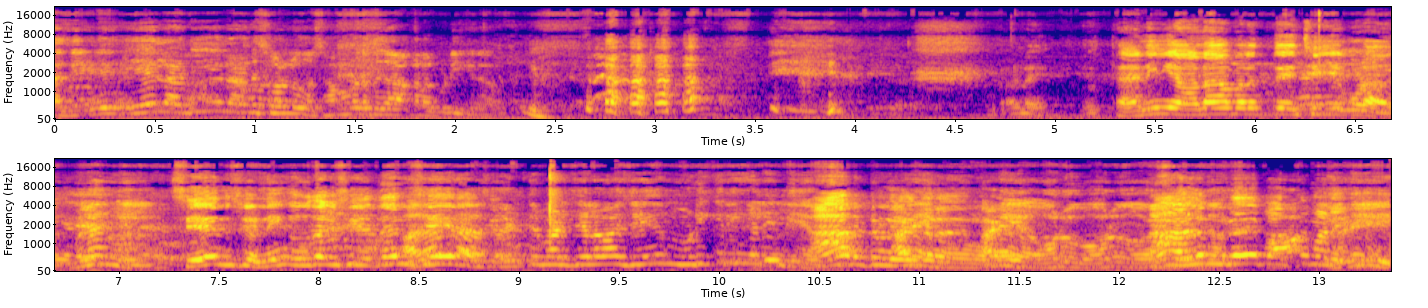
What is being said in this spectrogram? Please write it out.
அது ஏ- ஏழு அடி ஏழு அடி சொல்லுங்க. சம்பளத்துக்கு ஆக்கல பிடிக்கிறோம் தனி அனாமலத்தை செய்யக்கூடாது. விளங்குல? சேர்ந்து சொல்லி நீங்க உதவி செய்ய செய்யலாம் எட்டு மணி செலவா செய்து முடிக்கிறீங்களா இல்லையா? யார் எட்டு மணி அடே, வைக்கிறது? அடே, ஒரு ஒரு ஒரு- நான் எழும்புறதே பத்து மணிக்கு. அடே,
